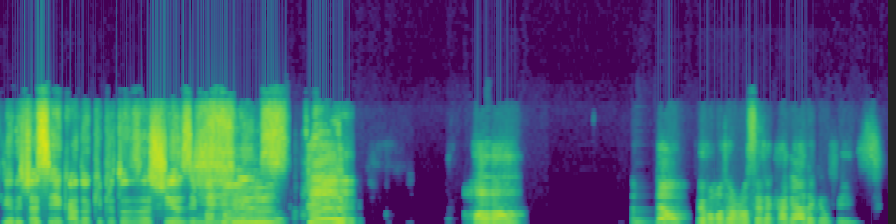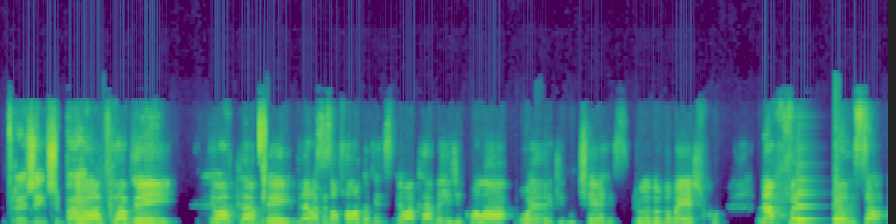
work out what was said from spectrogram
Queria deixar esse recado aqui para todas as tias e mamães. oh! Não, eu vou mostrar pra vocês a cagada que eu fiz. Pra gente barra. Eu acabei, eu acabei. Não, mas vocês vão falar o que eu fiz. Eu acabei de colar o Eric Gutierrez, jogador do México, na França.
